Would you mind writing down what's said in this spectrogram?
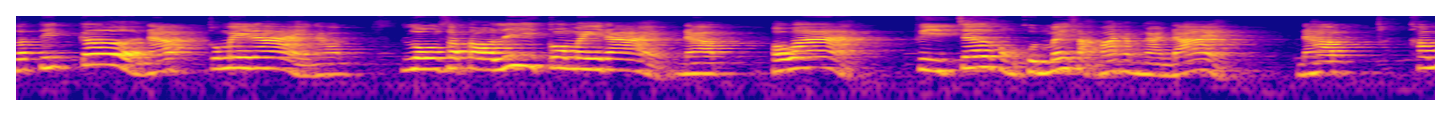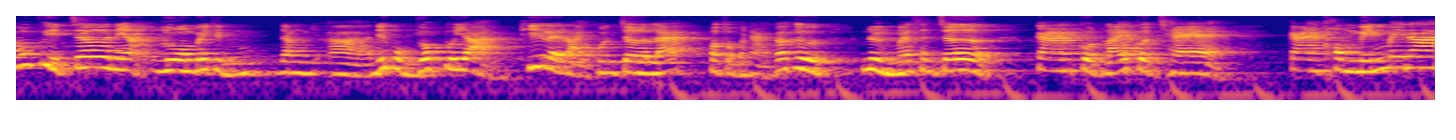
สติกเกอร์นะครับก็ไม่ได้นะครับ ลงสตอรี่ก็ไม่ได้นะครับ เพราะว่าฟีเจอร์ของคุณไม่สามารถทำงานได้นะครับ คำว่าฟีเจอร์เนี่ยรวมไปถึงอย่างอ่านนี้ผมยกตัวอย่างที่หลาย ๆ คนเจอและประสบปัญหาก็คือ 1 Messenger การกดไลค์กดแชร์ การคอมเมนต์ไม่ได้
